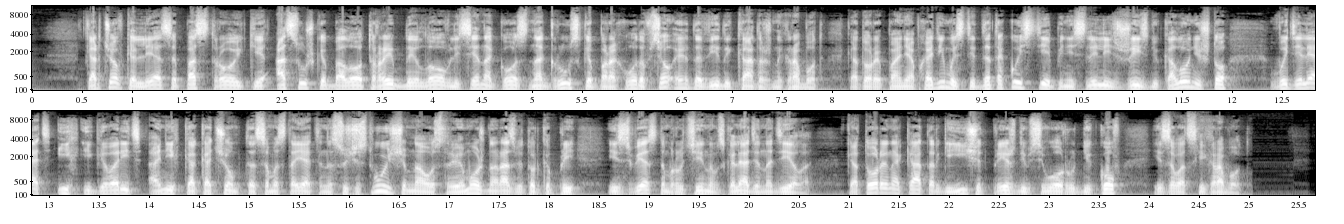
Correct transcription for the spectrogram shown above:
Корчевка леса, постройки, осушка болот, рыбные ловли, сенокос, нагрузка пароходов – все это виды каторжных работ, которые по необходимости до такой степени слились с жизнью колонии, что выделять их и говорить о них как о чем-то самостоятельно существующем на острове можно разве только при известном рутинном взгляде на дело, который на каторге ищет прежде всего рудников и заводских работ.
